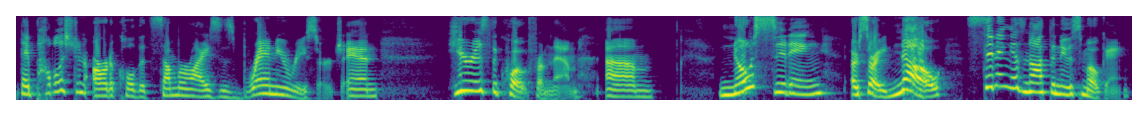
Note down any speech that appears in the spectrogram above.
they published an article that summarizes brand new research. And here is the quote from them. Um, no sitting, or sorry, no, sitting is not the new smoking,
